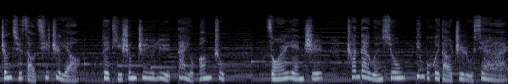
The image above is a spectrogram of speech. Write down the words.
争取早期治疗，对提升治愈率大有帮助。总而言之，穿戴文胸并不会导致乳腺癌，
